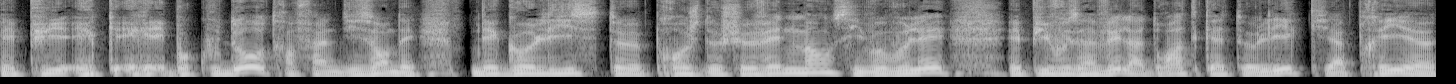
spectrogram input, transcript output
et puis et, et beaucoup d'autres, enfin disons des, des gaullistes proches de Chevènement si vous voulez. Et puis vous avez la droite catholique qui a pris euh,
